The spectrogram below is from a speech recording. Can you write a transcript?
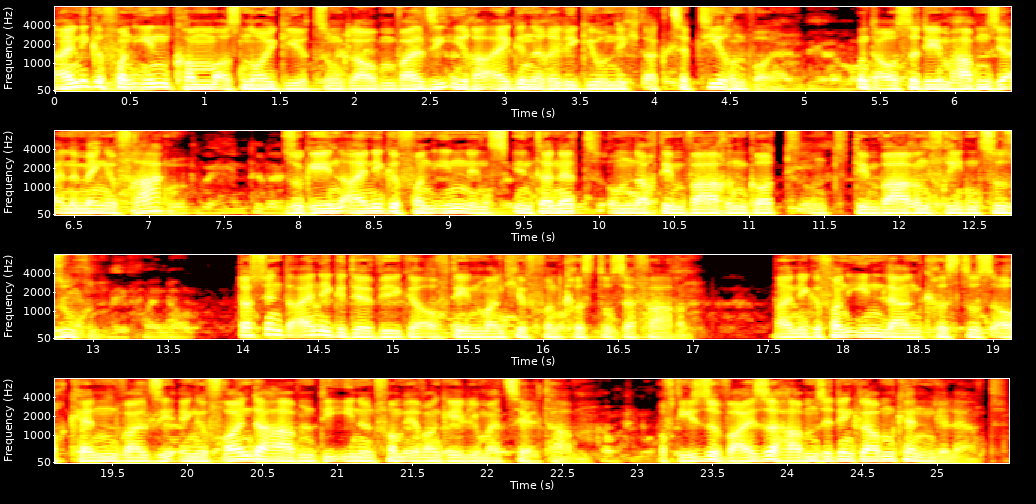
Einige von ihnen kommen aus Neugier zum Glauben, weil sie ihre eigene Religion nicht akzeptieren wollen. Und außerdem haben sie eine Menge Fragen. So gehen einige von ihnen ins Internet, um nach dem wahren Gott und dem wahren Frieden zu suchen. Das sind einige der Wege, auf denen manche von Christus erfahren. Einige von ihnen lernen Christus auch kennen, weil sie enge Freunde haben, die ihnen vom Evangelium erzählt haben. Auf diese Weise haben sie den Glauben kennengelernt.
